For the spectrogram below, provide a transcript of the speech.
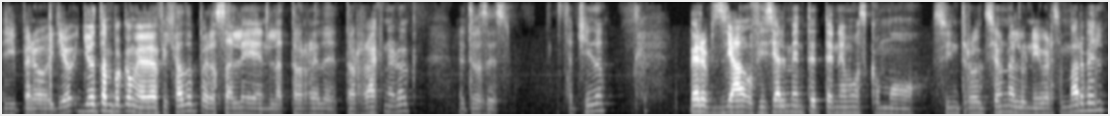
Sí, pero yo, yo tampoco me había fijado, pero sale en la torre de Thor Ragnarok, entonces, está chido. Pero pues ya oficialmente tenemos como su introducción al universo Marvel.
